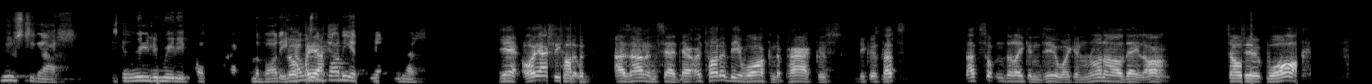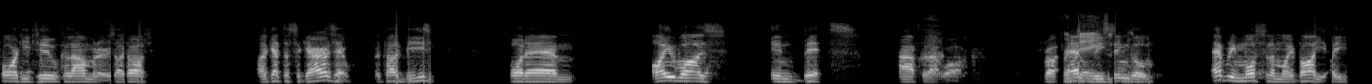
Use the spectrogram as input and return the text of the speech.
used to that is a really, really tough task on the body. No, How was I the actually- body at the end of that? Yeah, I actually thought it would, as Alan said there, I thought it'd be a walk in the park because because that's that's something that I can do. I can run all day long. So to walk 42 kilometers, I thought I'd get the cigars out. I thought it'd be easy, but um, I was in bits after that walk. For, For every days. single, every muscle in my body. I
